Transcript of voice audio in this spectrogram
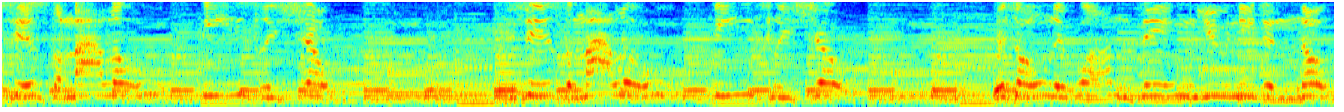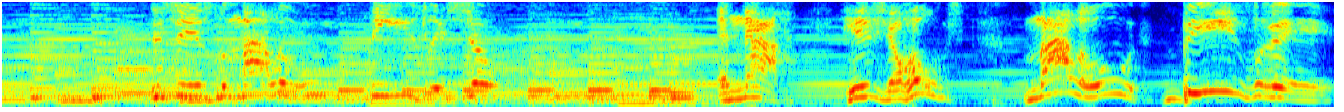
This is the Milo Beasley Show. This is the Milo Beasley Show. There's only one thing you need to know. This is the Milo Beasley Show. And now, here's your host, Milo Beasley.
